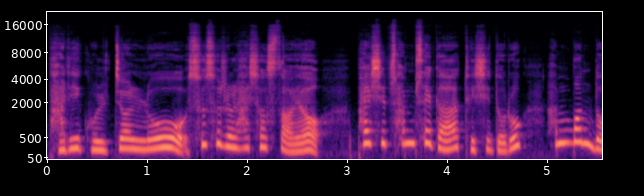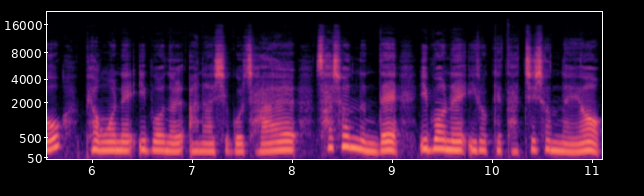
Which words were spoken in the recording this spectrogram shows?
다리 골절로 수술을 하셨어요. 83세가 되시도록 한 번도 병원에 입원을 안 하시고 잘 사셨는데 이번에 이렇게 다치셨네요.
